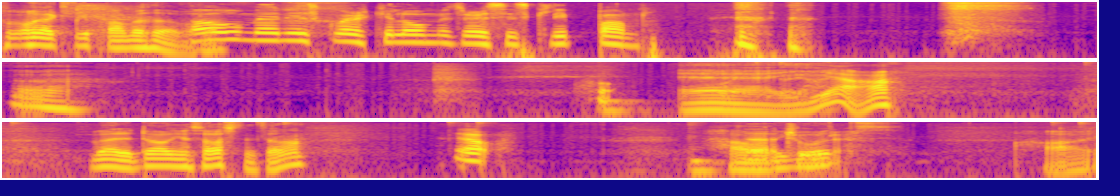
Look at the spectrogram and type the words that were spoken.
hur många Klippan behöver man? how many square kilometers is Klippan? Ah. Eh, ja. Vad är det, dagens avsnitt eller? Ja. Ha Jag det tror gott. Hej.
